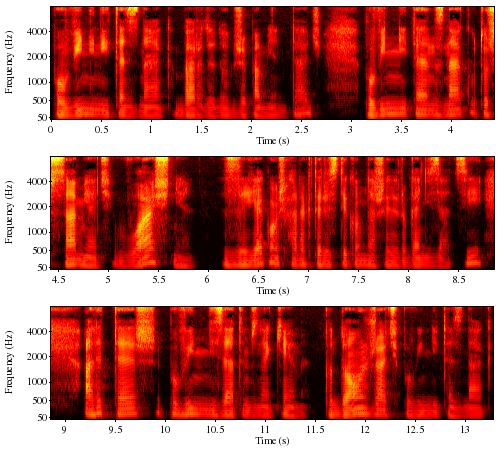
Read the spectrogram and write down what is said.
powinni ten znak bardzo dobrze pamiętać, powinni ten znak utożsamiać właśnie z jakąś charakterystyką naszej organizacji, ale też powinni za tym znakiem podążać, powinni ten znak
